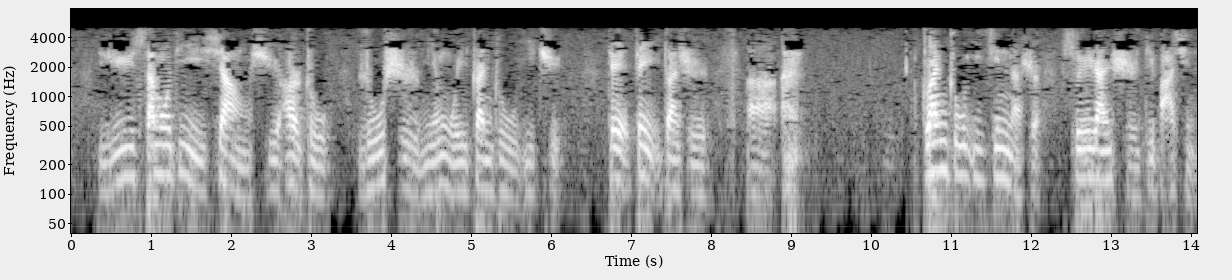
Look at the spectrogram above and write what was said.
于三摩地相须二住，如是名为专注一去。这这一段是啊，专注一境呢是虽然是第八心，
